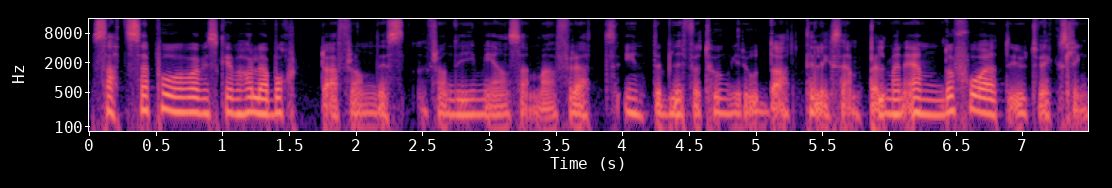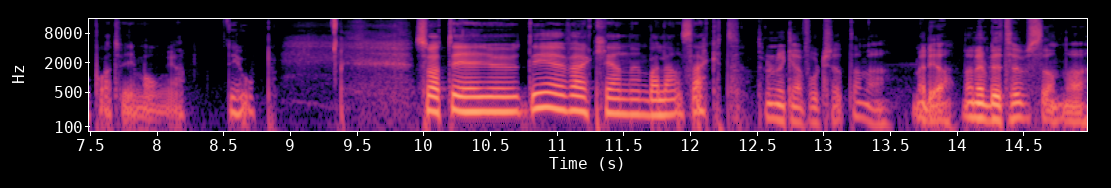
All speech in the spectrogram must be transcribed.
satsa på vad vi ska hålla borta från det, från det gemensamma för att inte bli för tungrodda till exempel men ändå få ett utväxling på att vi är många ihop. Så att det är, ju, det är verkligen en balansakt. Tror ni kan fortsätta med, med det när ni blir tusen? Då?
